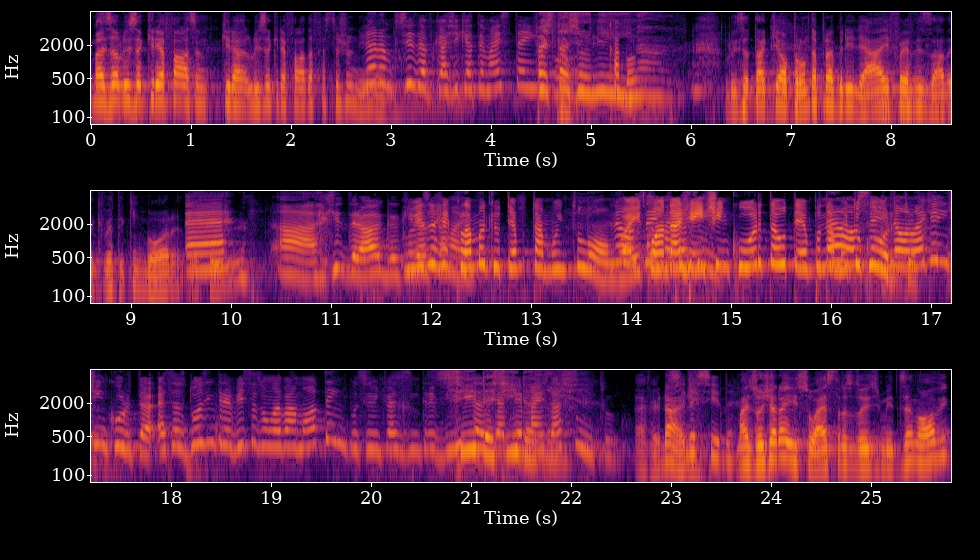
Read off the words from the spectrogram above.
Mas a Luísa queria falar, você não queria, a Luísa queria falar da festa junina. Não, não precisa, porque eu achei que ia ter mais tempo. Festa junina. Acabou. Luísa tá aqui, ó, pronta para brilhar e foi avisada que vai ter que ir embora. É. Ter- Ah, que droga. Luísa reclama mais. que o tempo tá muito longo. Não, Aí sei, quando a assim- gente encurta, o tempo tá não, muito assim, curto. Não, não é que a gente encurta. Essas duas entrevistas vão levar maior tempo. Se a gente tivesse as entrevistas, Se ia ter mais assunto. É verdade. Se decida. Mas hoje era isso, o Extras 2019,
